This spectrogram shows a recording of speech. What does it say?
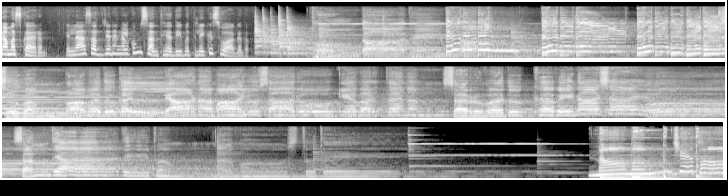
നമസ്കാരം. എല്ലാ സജ്ജനങ്ങൾക്കും സന്ധ്യാദീപത്തിലേക്ക് സ്വാഗതം. ശുഭം ഭവതു കല്യാണമായുസാരോഗ്യവർദ്ധനം. സർവദുഃഖവിനാശായ സന്ധ്യാദീപം നമോസ്തുതേ നാമം ജപായനം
